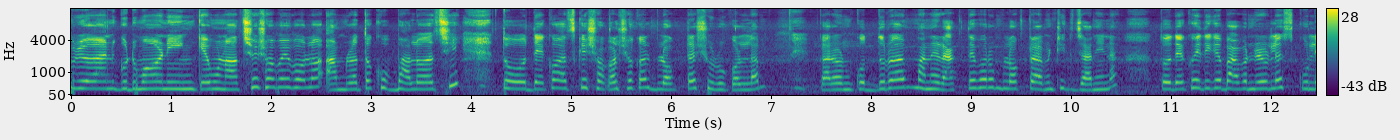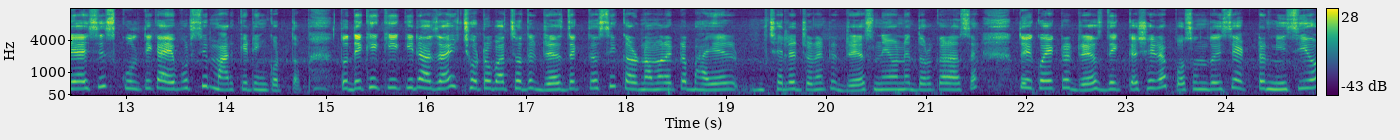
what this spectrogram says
এভরিওয়ান গুড মর্নিং কেমন আছো সবাই বলো? আমরা তো খুব ভালো আছি। তো দেখো, আজকে সকাল সকাল ব্লগটা শুরু করলাম। কারণ কদ্দুরা মানে রাখতে পারো ব্লগটা, আমি ঠিক জানি না। তো দেখো, এদিকে বাবান রোলে স্কুলে আইসি, স্কুল থেকে আয়ে পড়ছি মার্কেটিং করতাম। তো দেখি কি কিনা যায়। ছোট বাচ্চাদের ড্রেস দেখতেছি, কারণ আমার একটা ভাইয়ের ছেলের জন্য একটা ড্রেস নেওয়ানোর দরকার আছে। তো এই কয়েকটা ড্রেস দেখতে সেরা পছন্দ হয়েছে, একটা নিচিও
